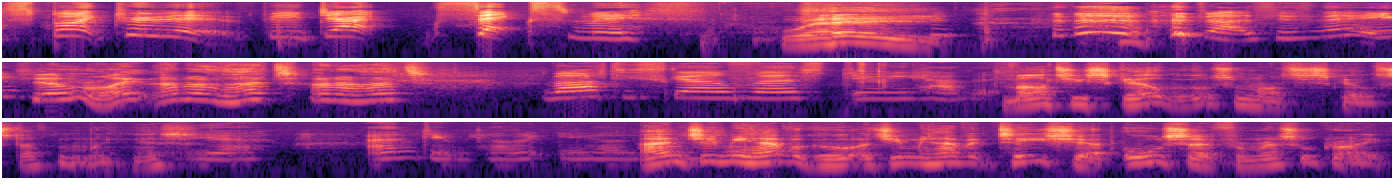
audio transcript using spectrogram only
Spike Trivet v Jack Sexsmith. Way! That's his name. Yeah, all right, I know that, I know that. Marty Scurll versus Jimmy Havoc. Marty Scurll, we've got some Marty Scurll stuff, haven't we? Yes. Yeah. And Jimmy Havoc, you know. And Jimmy Havoc, we've got a Jimmy Havoc t shirt, also from Wrestle Crate.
